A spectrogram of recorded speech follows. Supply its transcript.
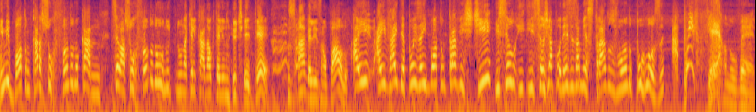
e me bota um cara surfando no canal, sei lá, surfando no, no- no- naquele canal que tem ali no Rio Tietê, Zaga ali em São Paulo. Aí, aí vai depois, aí bota um travesti e, seu, e, e seus japoneses amestrados voando por Los Angeles. Ah, pro inferno, velho.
